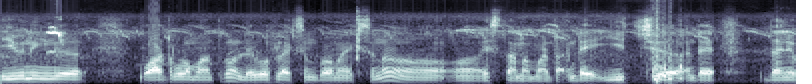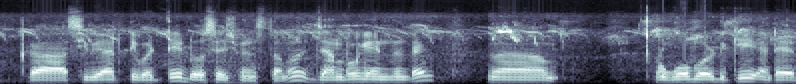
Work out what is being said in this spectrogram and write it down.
ఈవినింగ్ వాటర్లో మాత్రం లెవోఫ్లాక్సిన్ ప్రోమాక్సిన్ ఇస్తానమాట అంటే ఈచ్ అంటే దాని యొక్క సివియారిటీ బట్టి డోసేజ్ పెంచుతాను. జనరల్గా ఏంటంటే ఓ ఒక్కో బోర్డుకి అంటే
